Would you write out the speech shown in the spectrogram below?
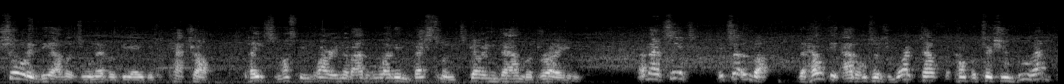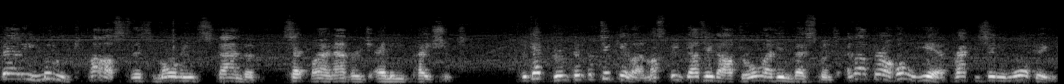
Surely the others will never be able to catch up. Pace must be worrying about all that investment going down the drain. And that's it. It's over. The healthy adult has wiped out the competition who had barely moved past this morning's standard set by an average ME patient. The GET group in particular must be gutted after all that investment and after a whole year practicing walking.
